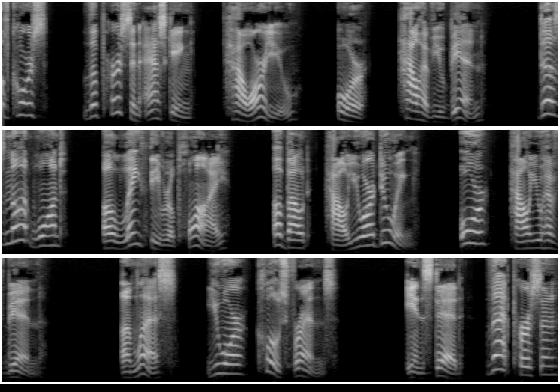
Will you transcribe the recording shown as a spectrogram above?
Of course, the person asking, How are you? or How have you been? does not want a lengthy reply about how you are doing or how you have been, unless you are close friends. Instead, that person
